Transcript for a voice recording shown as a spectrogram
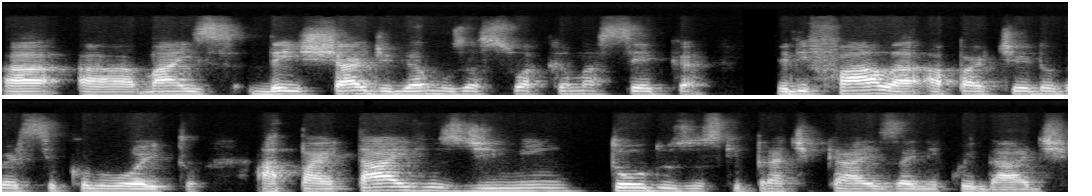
a, a mais deixar, digamos, a sua cama seca. Ele fala a partir do versículo 8: Apartai-vos de mim, todos os que praticais a iniquidade,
